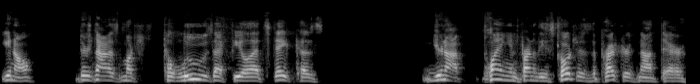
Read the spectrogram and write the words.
you know, there's not as much to lose, I feel, at stake because you're not playing in front of these coaches. The pressure is not there.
